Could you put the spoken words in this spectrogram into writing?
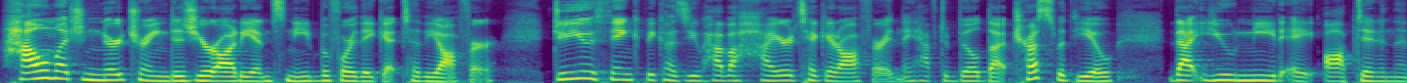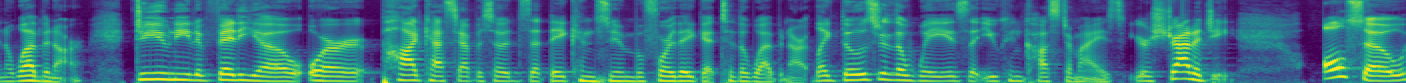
how much nurturing does your audience need before they get to the offer? Do you think because you have a higher ticket offer and they have to build that trust with you that you need a opt-in and then a webinar? Do you need a video or podcast episodes that they consume before they get to the webinar? Like those are the ways that you can customize your strategy. Also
